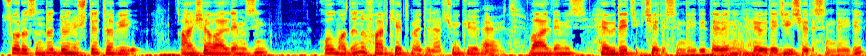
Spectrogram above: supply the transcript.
Sonrasında dönüşte tabi Ayşe validemizin olmadığını fark etmediler. Çünkü evet. validemiz hevdec içerisindeydi. Devenin hevdeci içerisindeydi.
